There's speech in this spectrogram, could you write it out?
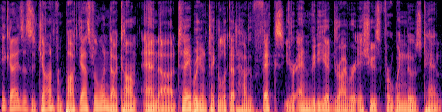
Hey guys, this is John from podcastforthewin.com and uh, today we're going to take a look at how to fix your NVIDIA driver issues for Windows 10.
